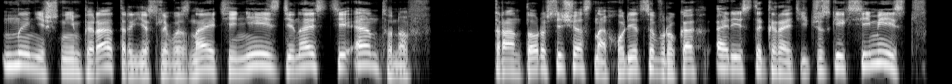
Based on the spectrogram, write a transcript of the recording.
Нынешний император, если вы знаете, не из династии Антонов. Трантор сейчас находится в руках аристократических семейств,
